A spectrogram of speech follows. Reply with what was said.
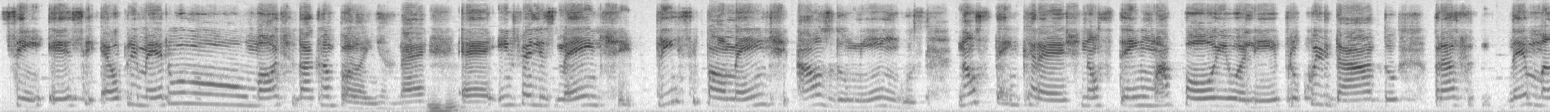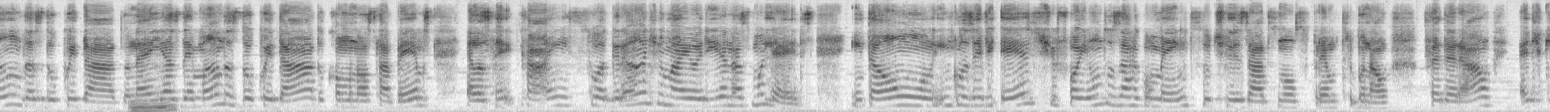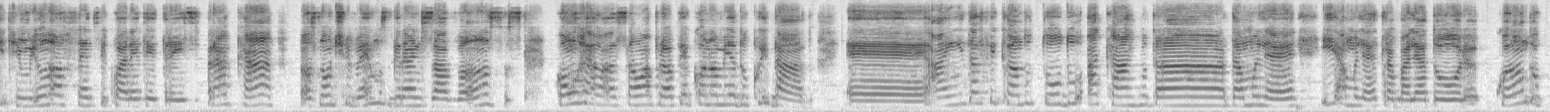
Sim, esse é o primeiro mote da campanha, né? Uhum. É, infelizmente, principalmente aos domingos, não se tem creche, não se tem um apoio ali para o cuidado, para as demandas do cuidado, né? E uhum. as demandas do cuidado, como nós sabemos, elas recaem em sua grande maioria nas mulheres. Então, inclusive, este foi um dos argumentos utilizados no Supremo Tribunal Federal, é de que de 1943 para cá nós não tivemos grandes avanços com relação à própria economia do cuidado, é, ainda ficando tudo a cargo da, da mulher e a mulher trabalhadora, quando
